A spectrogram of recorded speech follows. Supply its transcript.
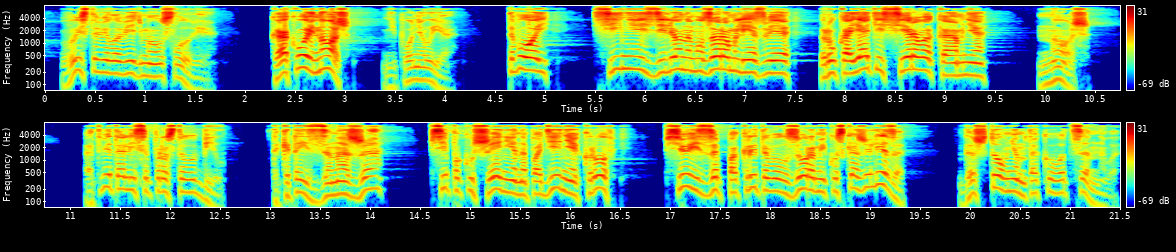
— выставила ведьма условие. — Какой нож? — не понял я. — Твой. Синее с зеленым узором лезвие, рукоять из серого камня. — Нож. Ответ Алисы просто убил. — Так это из-за ножа? Все покушения, нападения, кровь — все из-за покрытого узорами куска железа? Да что в нем такого ценного?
